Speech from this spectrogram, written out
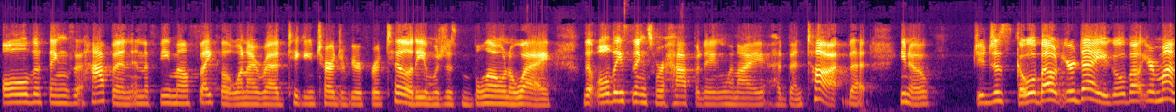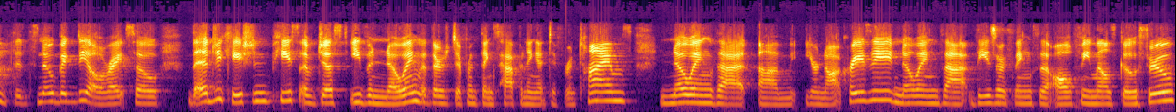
all the things that happen in the female cycle when I read Taking Charge of Your Fertility and was just blown away that all these things were happening when I had been taught that, you know, you just go about your day, you go about your month. It's no big deal, right? So the education piece of just even knowing that there's different things happening at different times, knowing that um, you're not crazy, knowing that these are things that all females go through,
